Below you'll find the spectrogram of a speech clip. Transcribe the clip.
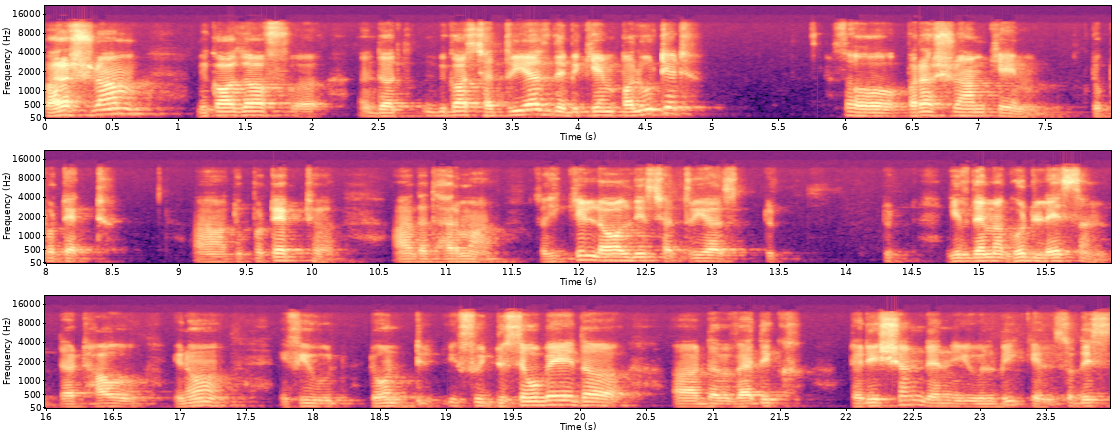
Parashram, because of uh, the because Kshatriyas they became polluted. So Parashram came to protect, uh, to protect uh, the dharma. So he killed all these Kshatriyas to, to give them a good lesson that how you know if you don't if you disobey the uh, the Vedic tradition, then you will be killed. So this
